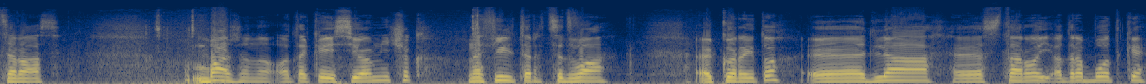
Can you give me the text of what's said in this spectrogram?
це раз. Бажано отакий сйомничок на фільтр це два. Е, Корито е, для е, старої одработки,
